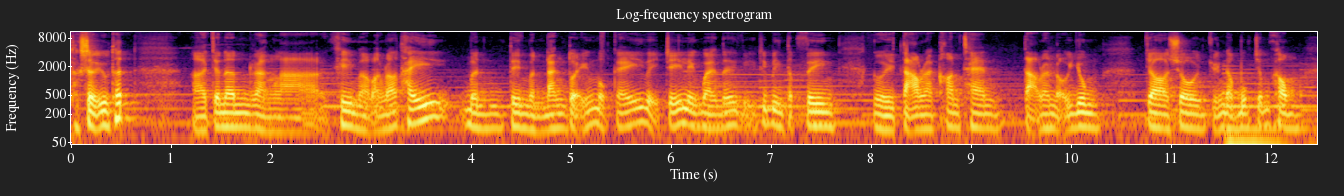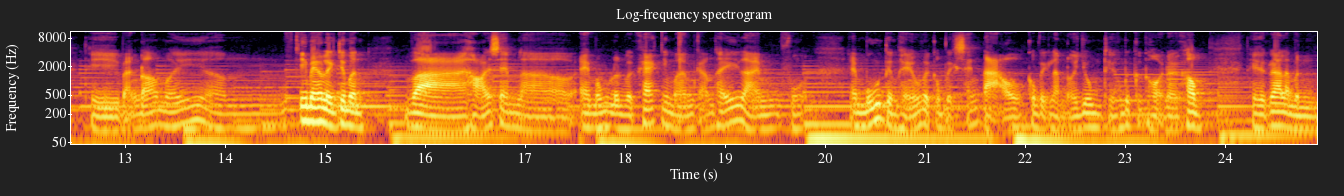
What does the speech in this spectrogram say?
thật sự yêu thích à, cho nên rằng là khi mà bạn đó thấy bên team mình đăng tuyển một cái vị trí liên quan tới vị trí biên tập viên người tạo ra content tạo ra nội dung cho show chuyển động 4.0 thì bạn đó mới um, email liền cho mình và hỏi xem là em muốn một lĩnh vực khác nhưng mà em cảm thấy là em em muốn tìm hiểu về công việc sáng tạo công việc làm nội dung thì không biết cơ hội nào không. Thì thực ra là mình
